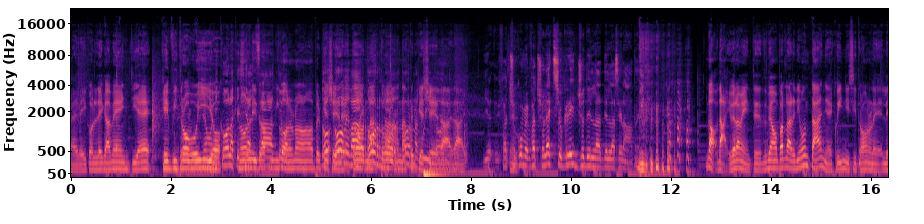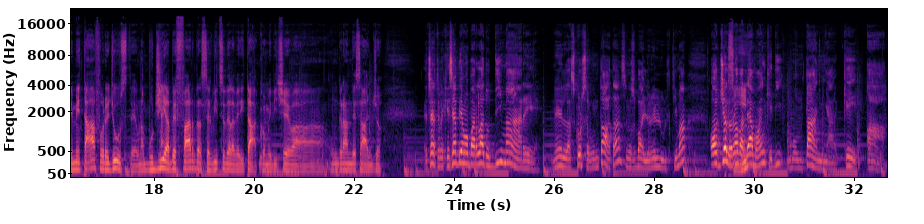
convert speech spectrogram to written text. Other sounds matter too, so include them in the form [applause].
Eh, dei collegamenti, eh, che vi trovo io. Nicola che non si è li trovo- alzato. Nicola, no, no, per Do- piacere. dove vai? Torna, Torna, torna, torna per qui, piacere, torna. dai, dai. Io faccio Sì. come faccio Lezio Greggio della, della serata. [laughs] No, dai, veramente, dobbiamo parlare di montagna e quindi si trovano le, le metafore giuste, una bugia beffarda al servizio della verità, come diceva un grande saggio. E certo, perché se abbiamo parlato di mare nella scorsa puntata, se non sbaglio nell'ultima, oggi allora Sì. parliamo anche di montagna che ha...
